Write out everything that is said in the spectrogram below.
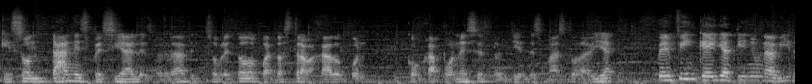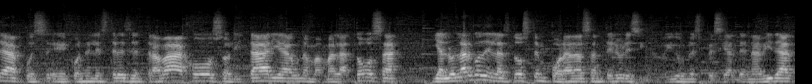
que son tan especiales, ¿verdad? Sobre todo cuando has trabajado con, con japoneses, lo entiendes más todavía. En fin, que ella tiene una vida pues eh, con el estrés del trabajo, solitaria, una mamá latosa, y a lo largo de las dos temporadas anteriores, incluido un especial de Navidad,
